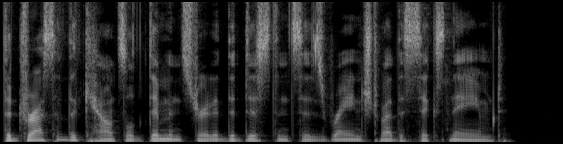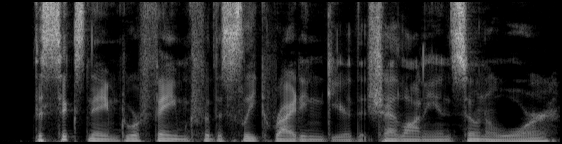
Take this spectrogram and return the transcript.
The dress of the council demonstrated the distances ranged by the six named. The six named were famed for the sleek riding gear that Shailani and Sona wore.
